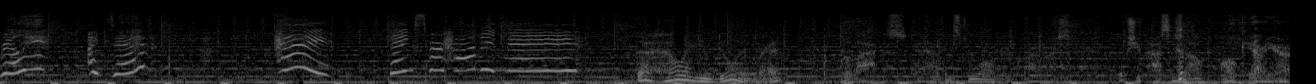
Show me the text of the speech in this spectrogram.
Really? I did? Hey! Thanks for having me! The hell are you doing, Red? Relax. It happens to all requirers. If she passes out, I'll carry her.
